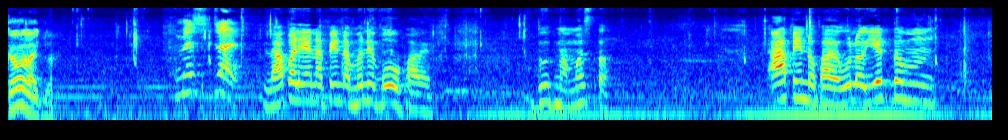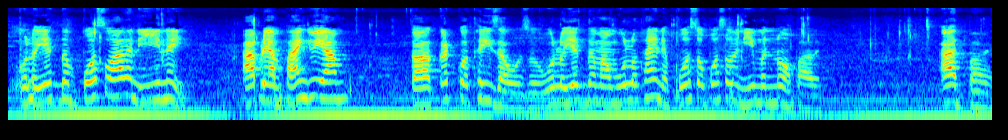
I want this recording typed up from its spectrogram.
કેવો લાગ્યો? મિસ્ટર લાપડિયાના પેંડા મને બહુ ભાવે. દૂધના મસ્ત. આ પેંડો ભાવે. ઓલો એકદમ ઓલો એકદમ પોસો આવે ને એ નહીં. આપણે આમ ભાંગવી આમ તો આ કટકો થઈ જવો જો. ઓલો એકદમ આમ ઓલો થાય ને પોસો પોસો હોય ને એ મને ન ભાવે. આ જ ભાવે.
